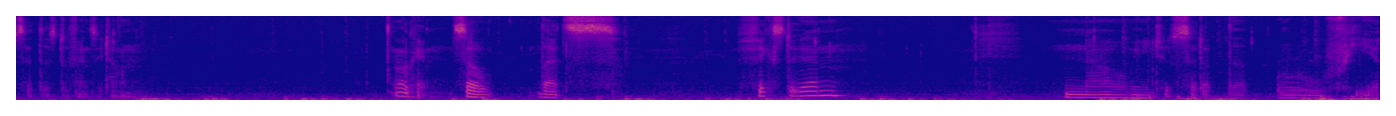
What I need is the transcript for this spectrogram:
set this to Fancy Town. Okay, so that's fixed again. Now we need to set up the roof here.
